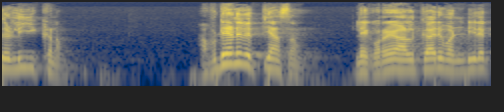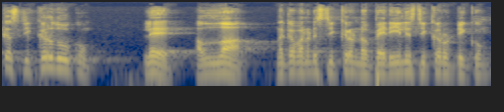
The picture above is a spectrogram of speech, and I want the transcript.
തെളിയിക്കണം. അവിടെയാണ് വ്യത്യാസം. അല്ലേ കുറേ ആൾക്കാർ വണ്ടിയിലൊക്കെ സ്റ്റിക്കർ തൂക്കും. അല്ലേ അള്ളാ എന്നൊക്കെ പറഞ്ഞിട്ട് സ്റ്റിക്കർ ഉണ്ടാവും. പെരിയിൽ സ്റ്റിക്കർ ഒട്ടിക്കും.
